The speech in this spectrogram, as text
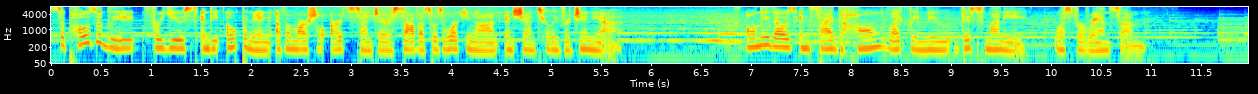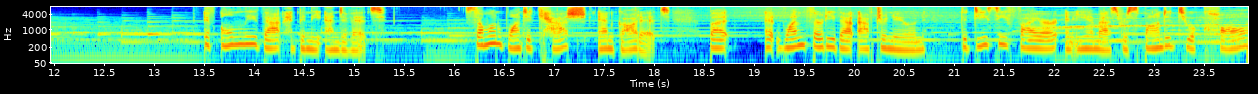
supposedly for use in the opening of a martial arts center Savas was working on in Chantilly, Virginia. Only those inside the home likely knew this money was for ransom. If only that had been the end of it. Someone wanted cash and got it, but at 1:30 that afternoon, the DC Fire and EMS responded to a call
